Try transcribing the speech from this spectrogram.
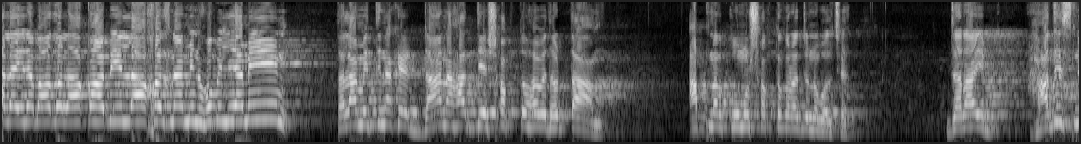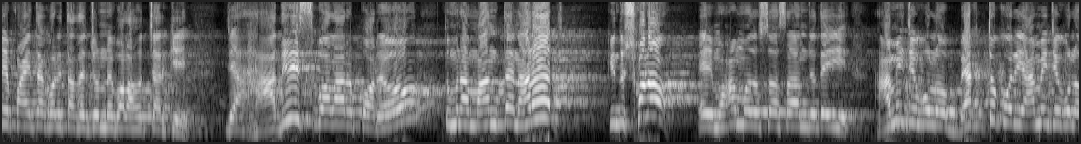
আলাইনা বাদাল আকাবিল আখাজনা মিনহু বিল ইয়ামিন। তাহলে আমি তিনাকে ডান হাত দিয়ে শক্তভাবে ধরতাম। আপনার কোমর শক্ত করার জন্য বলছেন যারা এই হাদিস নিয়ে পায়তা করে, তাদের জন্য বলা হচ্ছে আর কি, যে হাদিস বলার পরেও তোমরা মানতে নারাজ। কিন্তু শোনো এই মোহাম্মদ সাল্লাম যদি আমি যেগুলো ব্যক্ত করি, আমি যেগুলো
